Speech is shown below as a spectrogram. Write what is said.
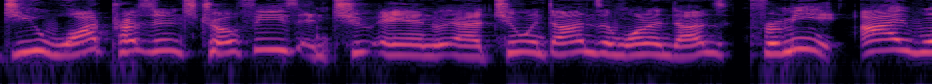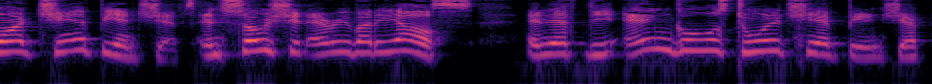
Do you want president's trophies and two and uh, two and duns and one and duns? For me, I want championships, and so should everybody else. And if the end goal is to win a championship,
